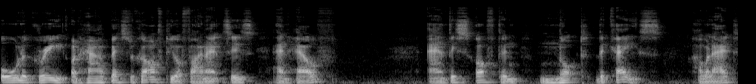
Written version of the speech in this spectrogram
all agree on how best to look after your finances and health, and this is often not the case, I will add,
